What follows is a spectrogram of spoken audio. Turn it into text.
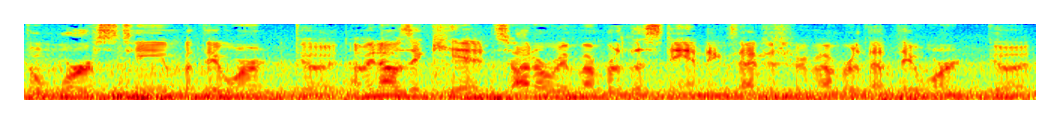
the worst team, but they weren't good. I mean, I was a kid, so I don't remember the standings. I just remember that they weren't good.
